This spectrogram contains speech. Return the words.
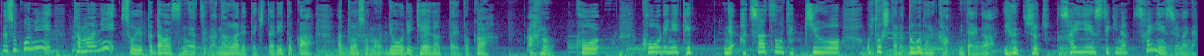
でそこにたまにそういったダンスのやつが流れてきたりとかあとはその料理系だったりとかあの氷に鉄ね、熱々の鉄球を落としたらどうなるかみたいなちょっとサイエンス的なサイエンスじゃないな。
